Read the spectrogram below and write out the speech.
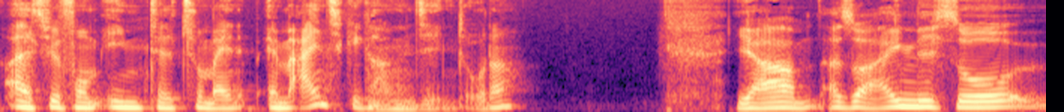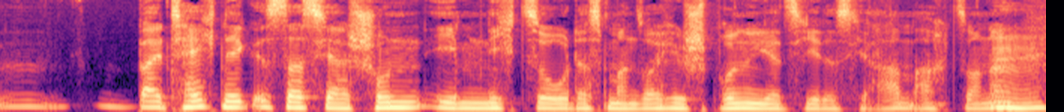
als wir vom Intel zum M1 gegangen sind, oder? Ja, also eigentlich so, bei Technik ist das ja schon eben nicht so, dass man solche Sprünge jetzt jedes Jahr macht, sondern mhm.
